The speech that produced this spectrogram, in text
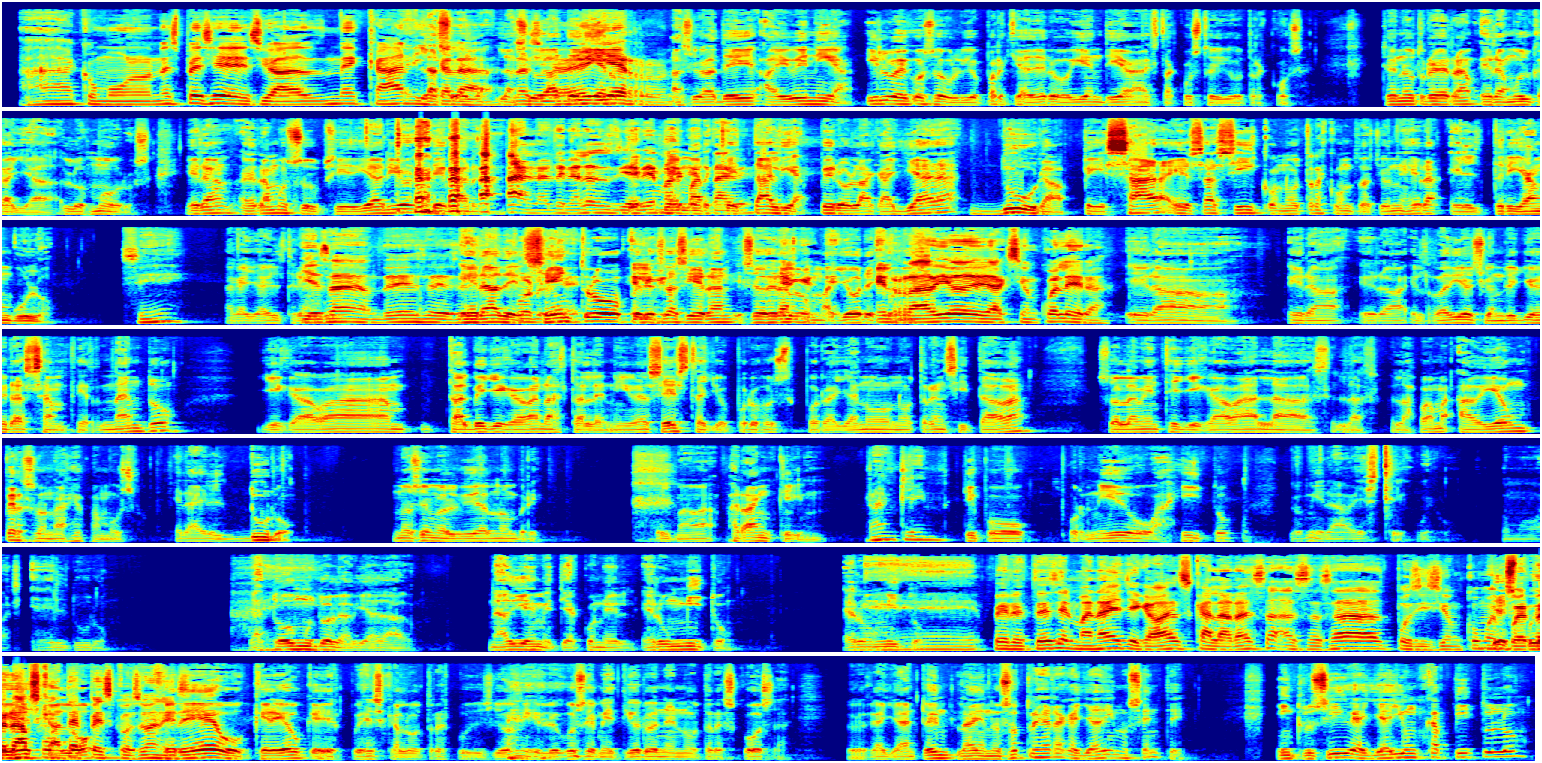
Ah, como una especie de ciudad mecánica, la, ciudad- la ciudad, de, hierro. La ciudad de ahí venía. Y luego se volvió parqueadero. Hoy en día está construido otra cosa. Entonces nosotros era- éramos gallada, los moros. Eran, éramos subsidiarios de, Mar- la tenía la de, de, de Marquetalia. Pero la gallada dura, pesada, es así, con otras connotaciones, era el triángulo. Sí. La gallada del ¿Y triángulo. esa de dónde es? es- era del por- centro, pero esas sí eran, esos eran el- los mayores. ¿El radio de acción cuál era? Era, era, era, el radio de ellos era San Fernando. Llegaban, tal vez llegaban hasta la nieve sexta, yo por, por allá no, no transitaba, solamente llegaba las, las, las famas. Había un personaje famoso, era el duro, no se me olvida el nombre, se llamaba Franklin. Franklin. tipo fornido, bajito. Yo miraba este huevo, como a ser el duro. Ay. todo el mundo le había dado. Nadie se metía con él. Era un mito. Era un mito. Eh, pero entonces el man ahí llegaba a escalar hasta, hasta esa posición como de Después ver a punta de escaló, pescozones. Creo, creo que después escaló otras posiciones y luego se metieron en otras cosas. Pero entonces la de nosotros era gallada inocente. Inclusive allá hay un capítulo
